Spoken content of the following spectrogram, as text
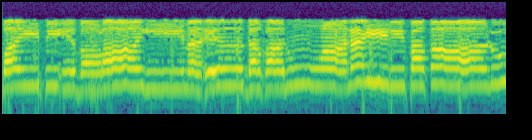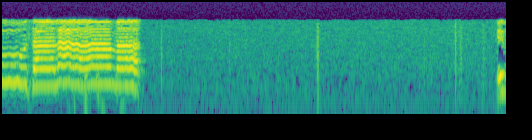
ضيف إبراهيم إذ دخلوا عليه فقالوا سلاما. إذ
